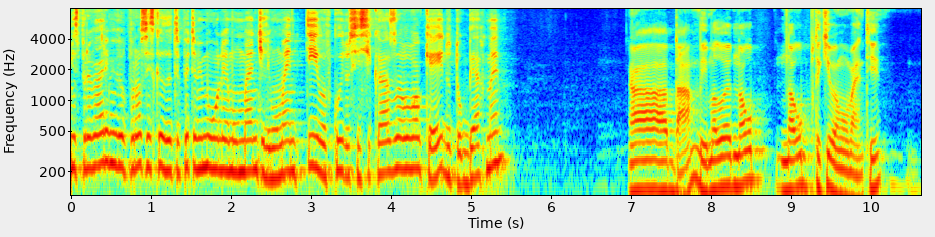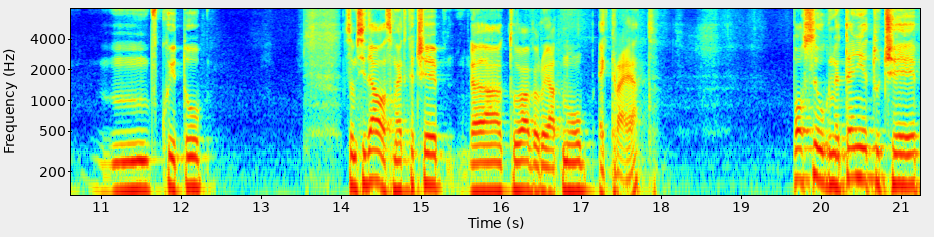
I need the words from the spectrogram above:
Изпревари ми въпрос, исках да те питам, имало ли е момент или моменти, в които си си казал, окей, до тук бяхме? А, да, имало е много, много такива моменти, в които съм си давал сметка, че а, това вероятно е краят. После огнетението, че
